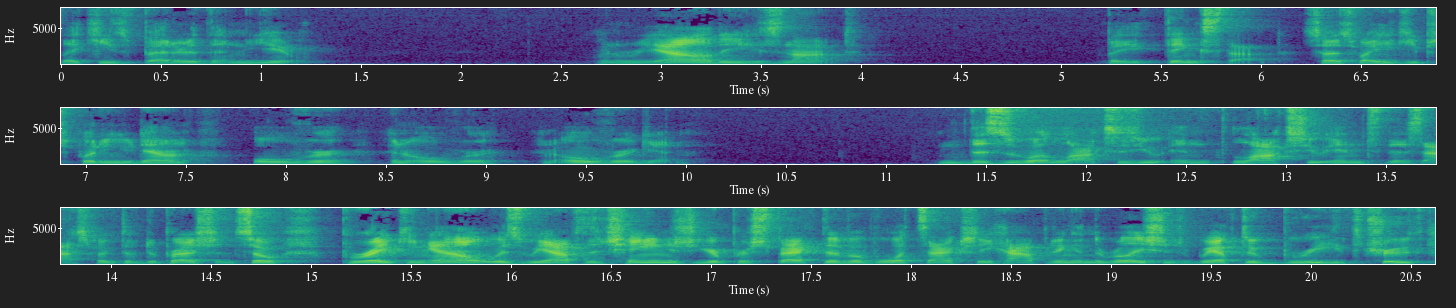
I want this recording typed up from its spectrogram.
like he's better than you. When in reality, he's not. But he thinks that. So that's why he keeps putting you down over and over and over again. This is what locks you in locks you into this aspect of depression. So breaking out is we have to change your perspective of what's actually happening in the relationship. We have to breathe truth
